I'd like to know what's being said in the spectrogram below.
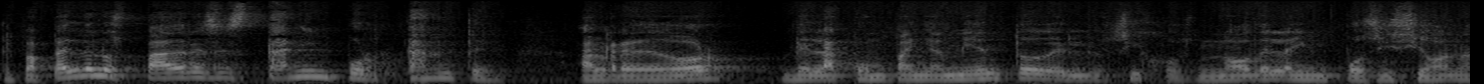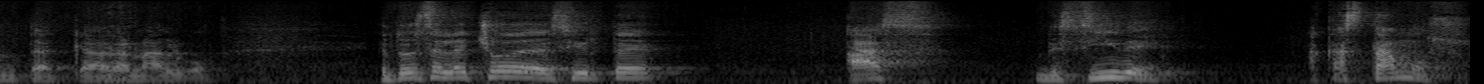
El papel de los padres es tan importante alrededor del acompañamiento de los hijos, no de la imposición ante a que hagan algo. Entonces el hecho de decirte, haz, decide, acá estamos,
